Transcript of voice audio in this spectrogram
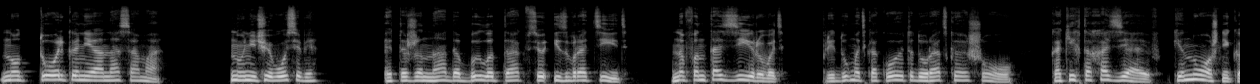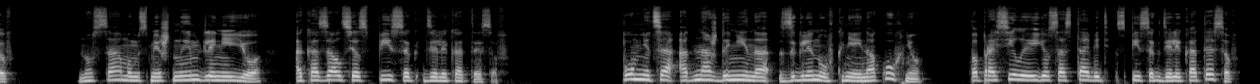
но только не она сама. Ну ничего себе. Это же надо было так все извратить, нафантазировать, придумать какое-то дурацкое шоу, каких-то хозяев, киношников. Но самым смешным для нее оказался список деликатесов. Помнится, однажды Нина, заглянув к ней на кухню, попросила ее составить список деликатесов,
